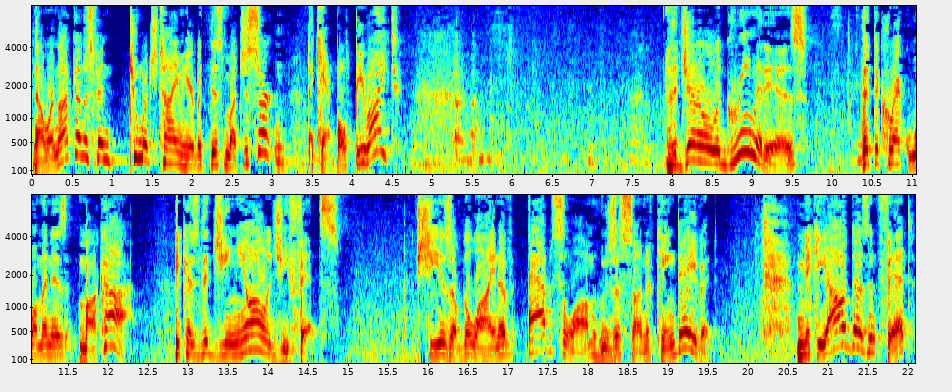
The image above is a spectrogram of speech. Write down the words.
Now we're not going to spend too much time here, but this much is certain. They can't both be right. The general agreement is that the correct woman is Maacah because the genealogy fits. She is of the line of Absalom, who's a son of King David. Michal doesn't fit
